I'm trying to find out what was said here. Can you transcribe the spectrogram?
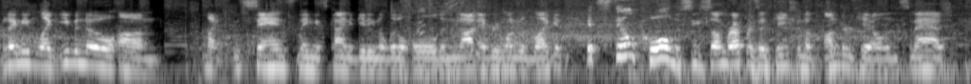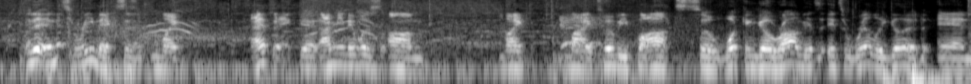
But I mean, like, even though, um, like, the Sans thing is kind of getting a little old and not everyone would like it, it's still cool to see some representation of Undertale in Smash. And, th- and this remix is, like, epic. I mean, it was, um, like, by Toby Fox, so what can go wrong? It's, it's really good. And,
